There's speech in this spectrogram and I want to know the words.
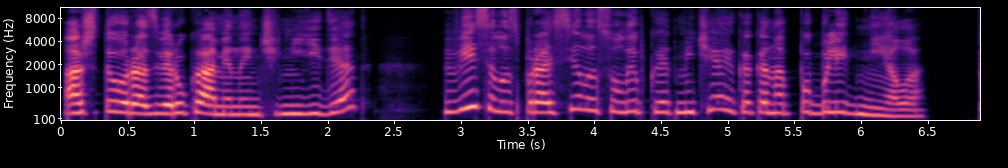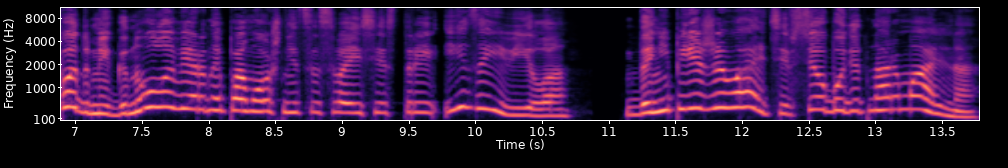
«А что, разве руками нынче не едят?» Весело спросила с улыбкой, отмечая, как она побледнела. Подмигнула верной помощнице своей сестры и заявила. «Да не переживайте, все будет нормально».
